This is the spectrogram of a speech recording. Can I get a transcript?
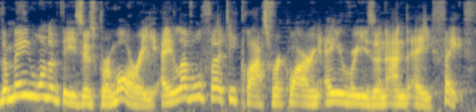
The main one of these is Gremory, a level 30 class requiring A Reason and A Faith.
